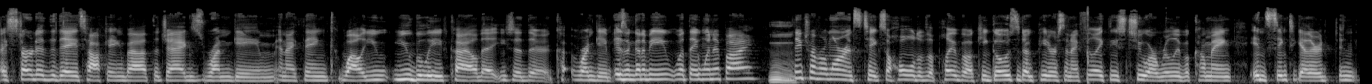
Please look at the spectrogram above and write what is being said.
I started the day talking about the Jags' run game, and I think while you you believe Kyle that you said their run game isn't going to be what they win it by, Mm. I think Trevor Lawrence takes a hold of the playbook. He goes to Doug Pederson. I feel like these two are really becoming in sync together, and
